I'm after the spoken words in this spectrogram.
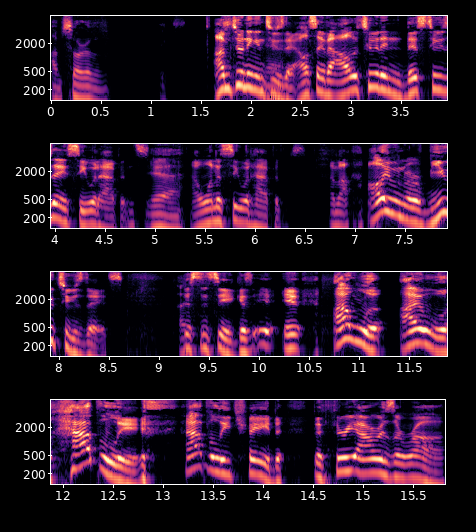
I'm sort of I'm tuning in Tuesday. I'll say that I'll tune in this Tuesday, see what happens. yeah. I want to see what happens, and I'll, I'll even review Tuesdays just to see because it, it, I will I will happily happily trade the three hours of Raw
